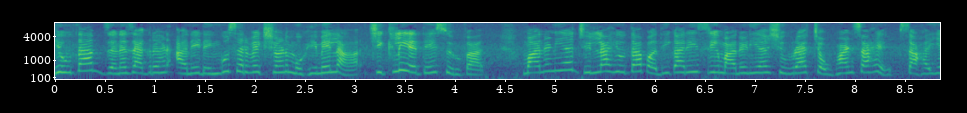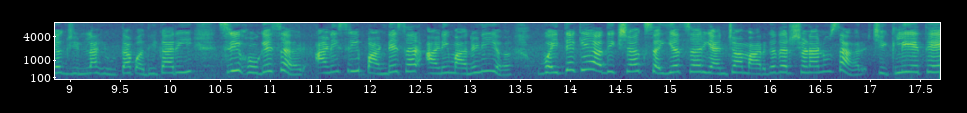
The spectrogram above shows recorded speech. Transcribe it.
हिवताप जनजागरण आणि डेंग्यू सर्वेक्षण मोहिमेला चिखली येथे सुरुवात माननीय जिल्हा हिवताप अधिकारी श्री माननीय शिवराज चव्हाण साहेब सहाय्यक जिल्हा हिवताप अधिकारी श्री होगे सर आणि श्री पांडे सर आणि माननीय वैद्यकीय अधीक्षक सय्यद सर यांच्या मार्गदर्शनानुसार चिखली येथे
